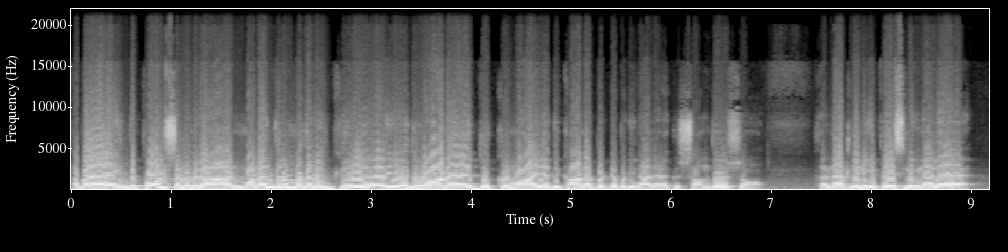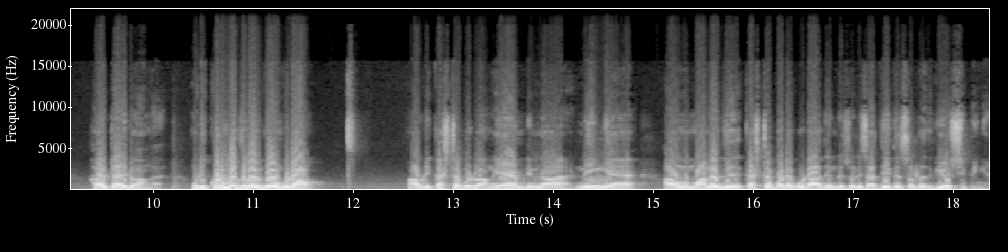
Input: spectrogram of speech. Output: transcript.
அப்ப இந்த போல் சொல்லுகிறான் மனம் திரும்புதலுக்கு ஏதுவான துக்கமாய் அது காணப்பட்டபடினால் எனக்கு சந்தோஷம். சில நேரத்தில் நீங்க பேசுனீங்கனாலே ஹர்ட் ஆயிடுவாங்க. உங்களுடைய குடும்பத்தில் இருக்கிறவங்க கூட அப்படி கஷ்டப்படுவாங்க. ஏன் அப்படின்னா நீங்கள் அவங்க மனது கஷ்டப்படக்கூடாது என்று சொல்லி சத்தியத்தை சொல்கிறதுக்கு யோசிப்பீங்க.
